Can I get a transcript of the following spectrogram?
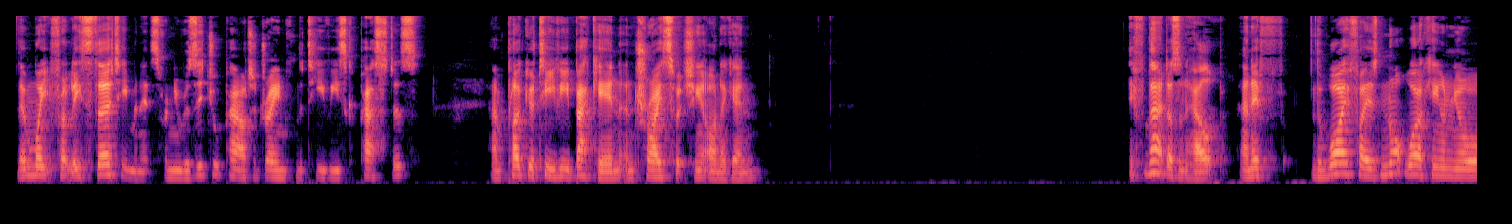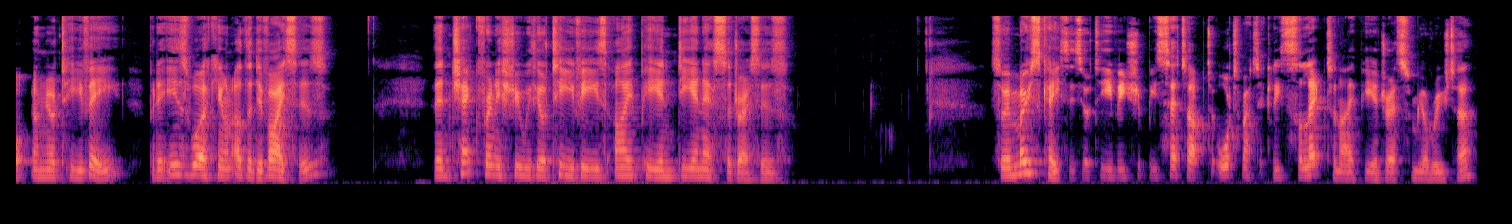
Then wait for at least 30 minutes for any residual power to drain from the TV's capacitors. And plug your TV back in and try switching it on again. If that doesn't help, and if the Wi-Fi is not working on your on your TV, but it is working on other devices, then check for an issue with your TV's IP and DNS addresses. So in most cases, your TV should be set up to automatically select an IP address from your router,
